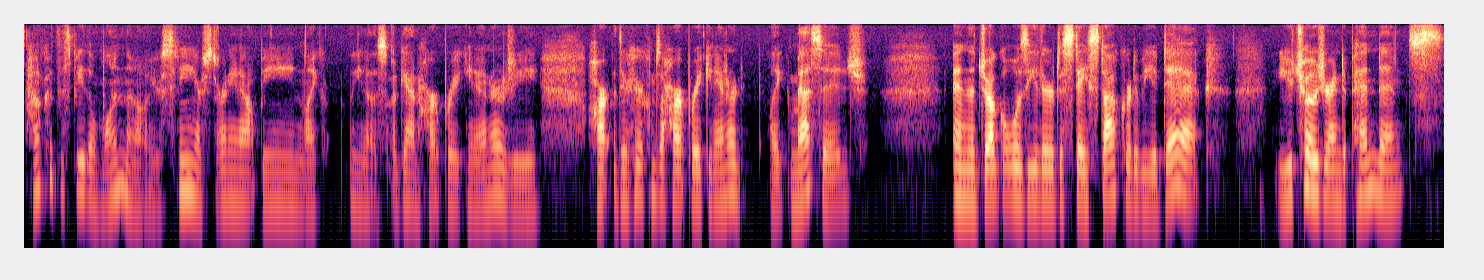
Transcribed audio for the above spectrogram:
How could this be the one though? You're sitting here starting out being like you know again heartbreaking energy. Heart there here comes a heartbreaking energy like message. And the juggle was either to stay stuck or to be a dick. You chose your independence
